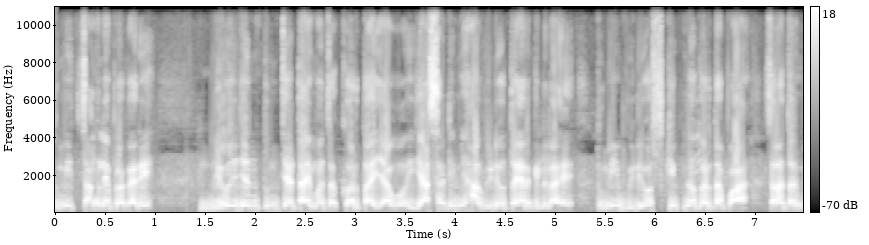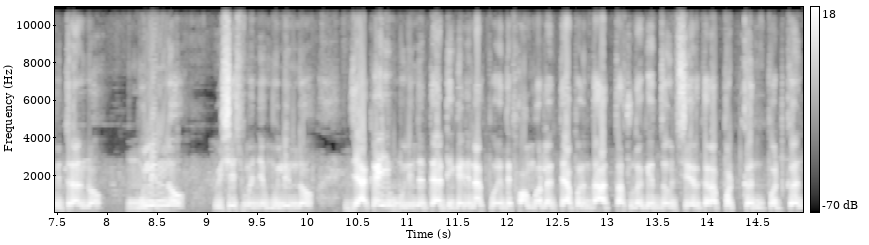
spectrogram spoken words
तुम्ही चांगल्या प्रकारे नियोजन तुमच्या टायमाचं करता यावं. यासाठी मी हा व्हिडिओ तयार केलेला आहे. तुम्ही व्हिडिओ स्किप न करता पहा. चला तर मित्रांनो मुलींनो विशेष म्हणजे मुलींनो ज्या काही मुलींना त्या ठिकाणी नागपूर येथे फॉर्म भरला त्यापर्यंत आत्ताच लगेच जाऊन शेअर करा पटकन पटकन.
